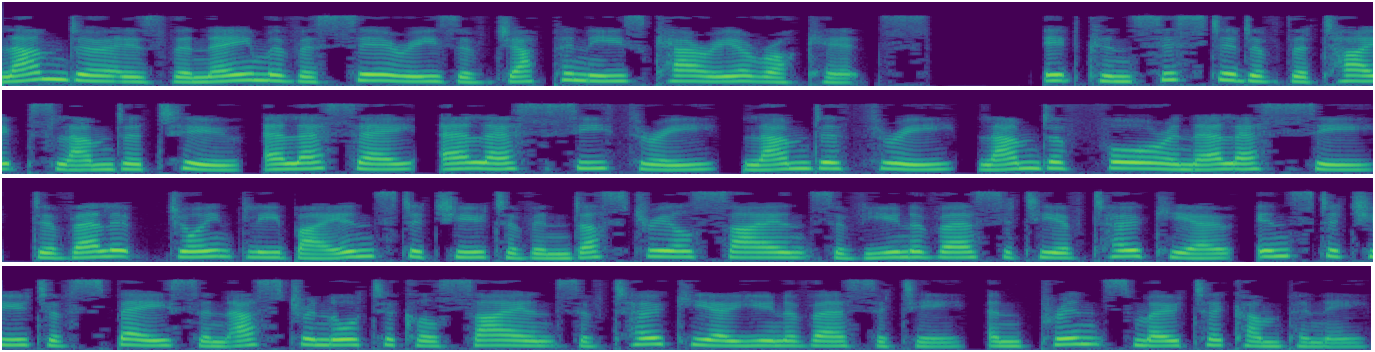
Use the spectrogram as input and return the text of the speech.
Lambda is the name of a series of Japanese carrier rockets. It consisted of the types Lambda 2, LSA, LSC-3, Lambda 3, Lambda 4 and LSC, developed jointly by Institute of Industrial Science of University of Tokyo, Institute of Space and Astronautical Science of Tokyo University, and Prince Motor Company.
